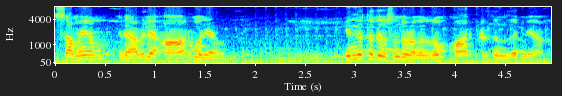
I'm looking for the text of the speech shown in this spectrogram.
സമയം രാവിലെ ആറു മണിയാകുന്നു ഇന്നത്തെ ദിവസം തുടങ്ങുന്നതും മാർക്കറ്റിൽ നിന്ന് തന്നെയാണ്.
